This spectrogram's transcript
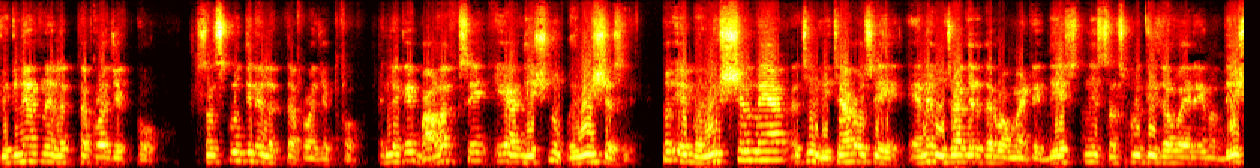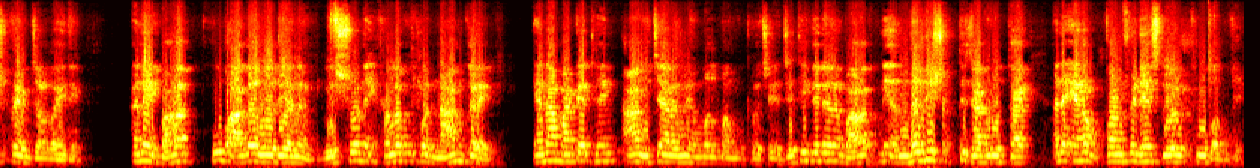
વિજ્ઞાનને લગતા પ્રોજેક્ટો સંસ્કૃતિને લગતા પ્રોજેક્ટો. એટલે કે બાળક છે એ આ દેશનું ભવિષ્ય છે. તો એ ભવિષ્યના જે વિચારો છે એને ઉજાગર કરવા માટે દેશની સંસ્કૃતિ જળવાઈ રહે એનો દેશ પ્રેમ જળવાઈ રહે. અને બાળક ખૂબ આગળ વધે અને વિશ્વને ખલક ઉપર નામ કરે એના માટે થઈને આ વિચાર અમે અમલમાં મૂક્યો છે. જેથી કરીને બાળકની અંદરની શક્તિ જાગૃત થાય અને એનો કોન્ફિડન્સ લેવલ ખૂબ વધે.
